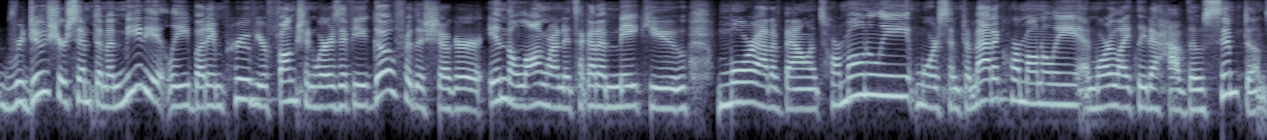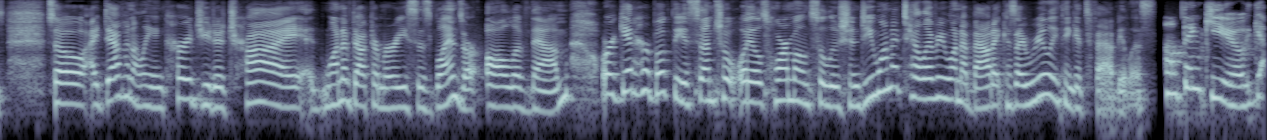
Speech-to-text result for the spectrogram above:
reduce your symptom immediately, but improve your function. Whereas if you go for the sugar in the long run, it's going to make you more out of balance hormonally, more symptomatic hormonally, and more likely to have those symptoms. So, so I definitely encourage you to try one of Dr. Mariza's blends or all of them, or get her book, The Essential Oils Hormone Solution. Do you want to tell everyone about it? Because I really think it's fabulous. Oh, thank you. Yeah.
